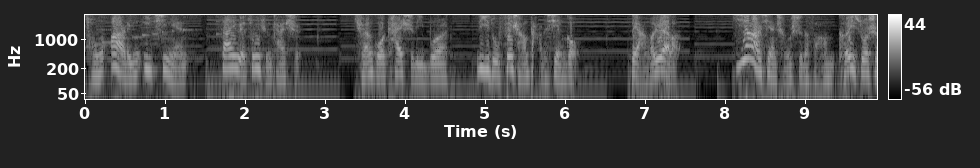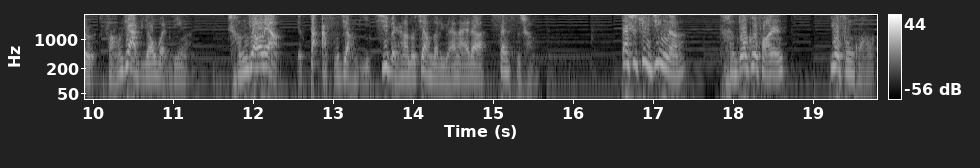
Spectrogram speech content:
从二零一七年三月中旬开始。全国开始了一波力度非常大的限购，两个月了，一二线城市的房可以说是房价比较稳定了，成交量也大幅降低，基本上都降到了原来的三四成。但是最近呢，很多购房人又疯狂了，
